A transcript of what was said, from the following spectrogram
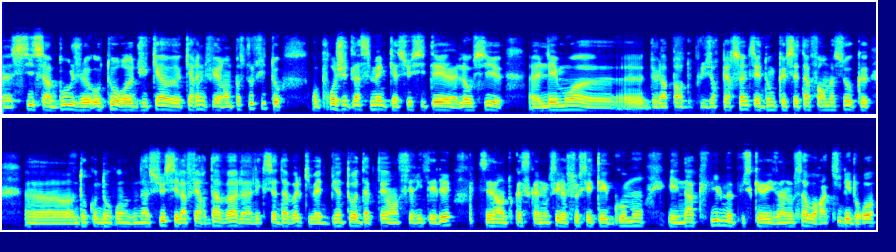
euh, si ça bouge autour euh, du cas euh, Karine Ferrand. On passe tout de suite au, projet de la semaine qui a suscité là aussi les mois de la part de plusieurs personnes. C'est donc cette information que donc, donc on a su, c'est l'affaire Daval, Alexia Daval, qui va être bientôt adaptée en série télé. C'est en tout cas ce qu'a annoncé la société Gaumont et NAC Film, puisqu'ils annoncent avoir acquis les droits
